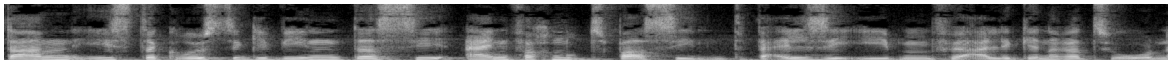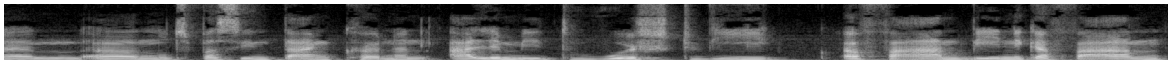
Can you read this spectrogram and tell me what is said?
dann ist der größte Gewinn, dass sie einfach nutzbar sind, weil sie eben für alle Generationen äh, nutzbar sind. Dann können alle mit Wurscht wie erfahren, wenig erfahren,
